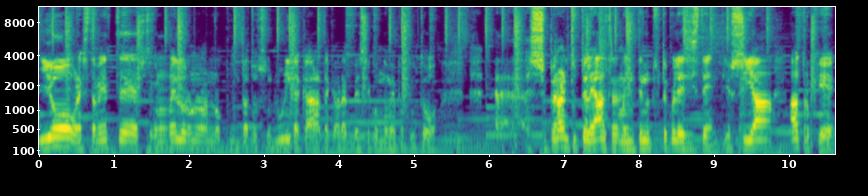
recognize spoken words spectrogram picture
io onestamente, cioè, secondo me loro non hanno puntato sull'unica carta che avrebbe secondo me potuto eh, superare tutte le altre, ma intendo tutte quelle esistenti, ossia altro che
